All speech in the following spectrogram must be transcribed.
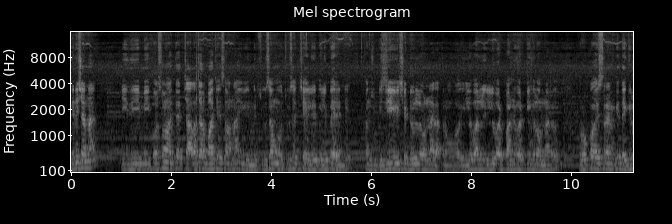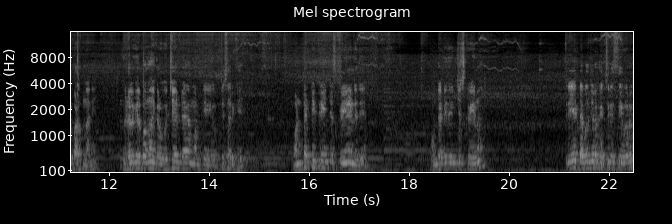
దినేష్ అన్న ఇది మీకోసం అయితే చాలా చాలా బాగా చేసాం అన్న. ఇది మీరు చూసాము చూసొచ్చి వెళ్ళి వెళ్ళిపోయారండి. కొంచెం బిజీ షెడ్యూల్లో ఉన్నారు అతను. ఇల్లు వాళ్ళు ఇల్లు వర్క్ పని వర్కింగ్లో ఉన్నారు. గృహప్రవేశానికి దగ్గర పడుతుందని. వీడియోకి వెళ్ళిపోదాం ఇక్కడికి వచ్చే మనకి వచ్చేసరికి one thirty three inches screen అండి ఇది. One thirty three inches screen three eight double zero H receiver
